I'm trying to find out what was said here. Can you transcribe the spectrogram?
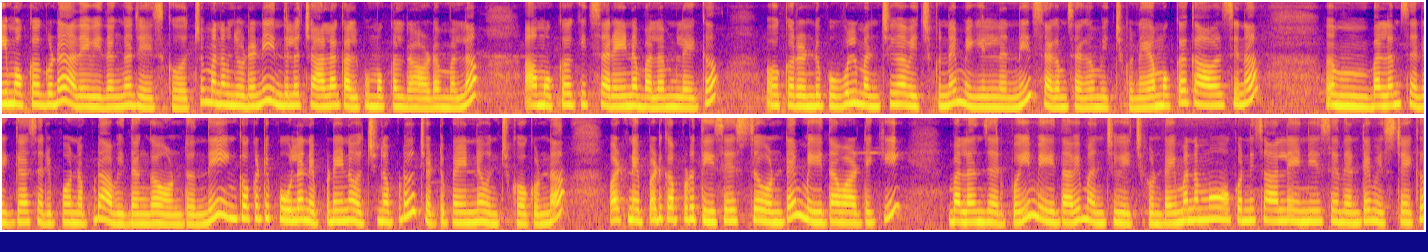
ఈ మొక్క కూడా అదే విధంగా చేసుకోవచ్చు. మనం చూడండి ఇందులో చాలా కలుపు మొక్కలు రావడం వల్ల ఆ మొక్కకి సరైన బలం లేక ఒక రెండు పువ్వులు మంచిగా విచ్చుకున్నాయి మిగిలినన్ని సగం సగం విచ్చుకున్నాయి. ఆ మొక్క కావాల్సిన బలం సరిగ్గా సరిపోనప్పుడు ఆ విధంగా ఉంటుంది. ఇంకొకటి పూలను ఎప్పుడైనా వచ్చినప్పుడు చెట్టు పైనే ఉంచుకోకుండా వాటిని ఎప్పటికప్పుడు తీసేస్తూ ఉంటే మిగతా వాటికి బలం సరిపోయి మిగతావి మంచిగా ఇచ్చుకుంటాయి. మనము కొన్నిసార్లు ఏం చేసేదంటే మిస్టేక్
